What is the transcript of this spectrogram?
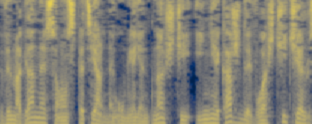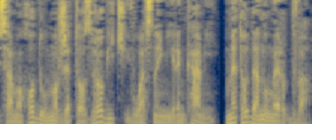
wymagane są specjalne umiejętności i nie każdy właściciel samochodu może to zrobić własnymi rękami. Metoda numer 2.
